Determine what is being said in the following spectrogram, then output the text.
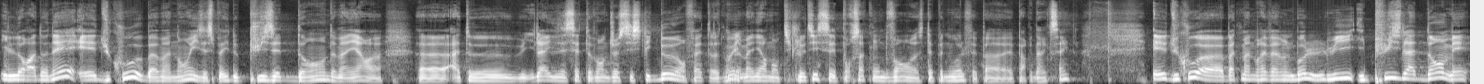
Il leur a donné, et du coup, bah, maintenant, ils essayent de puiser dedans de manière euh, à te. Là, ils essaient de te vendre Justice League 2, en fait, de Oui. la manière dont ils le disent. C'est pour ça qu'on te vend euh, Steppenwolf et pas, et pas Darkseid. Et du coup, euh, Batman Brave and Bold, lui, il puise là-dedans, mais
